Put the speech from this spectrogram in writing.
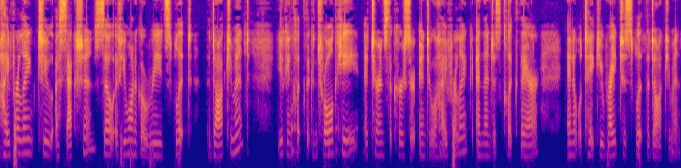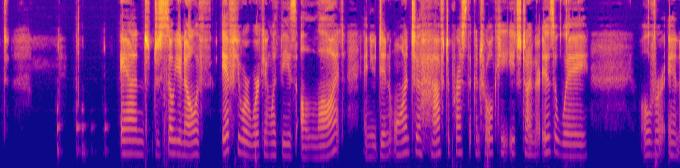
hyperlink to a section. So if you want to go read split the document. You can click the control key. It turns the cursor into a hyperlink and then just click there and it will take you right to split the document. And just so you know, if if you were working with these a lot and you didn't want to have to press the control key each time, there is a way over in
